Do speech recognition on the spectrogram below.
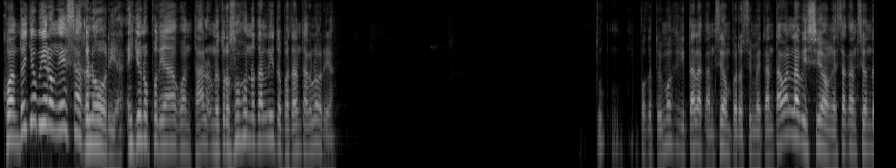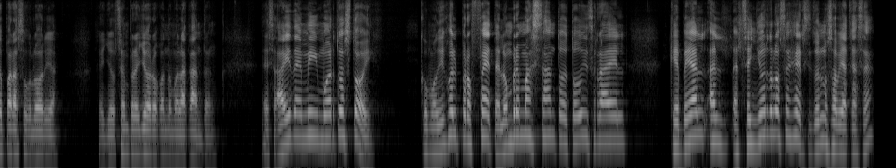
Cuando ellos vieron esa gloria, ellos no podían aguantarlo. Nuestros ojos no están listos para tanta gloria. Porque tuvimos que quitar la canción, pero si me cantaban la visión, esa canción de Para su Gloria, que yo siempre lloro cuando me la cantan, es, ay de mí, muerto estoy. Como dijo el profeta, el hombre más santo de todo Israel, que ve al, al Señor de los ejércitos, él no sabía qué hacer.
